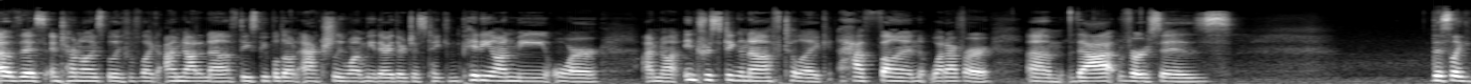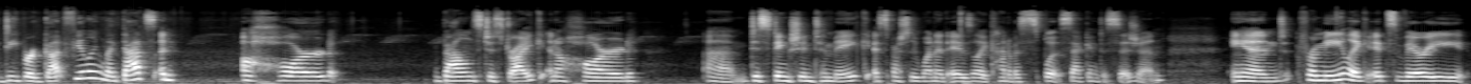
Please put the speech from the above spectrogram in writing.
of this internalized belief of like I'm not enough, these people don't actually want me there, they're just taking pity on me or I'm not interesting enough to like have fun, whatever. Um that versus this like deeper gut feeling, like that's an a hard balance to strike and a hard um, distinction to make, especially when it is like kind of a split second decision. And for me, like it's very,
